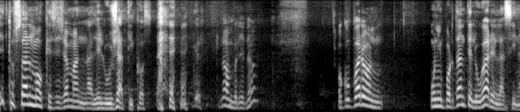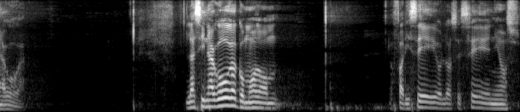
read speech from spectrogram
Estos salmos que se llaman aleluyáticos, nombre, ¿no? Ocuparon un importante lugar en la sinagoga. La sinagoga, como los fariseos, los esenios,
